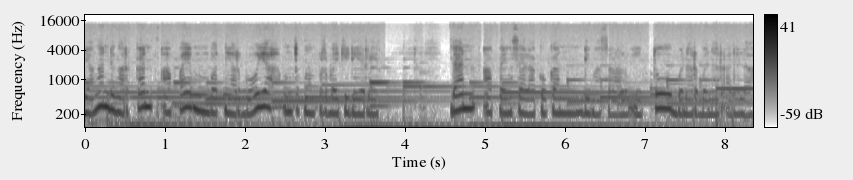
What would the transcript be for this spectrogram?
Jangan dengarkan apa yang membuat niar goyah untuk memperbaiki diri dan apa yang saya lakukan di masa lalu itu benar-benar adalah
